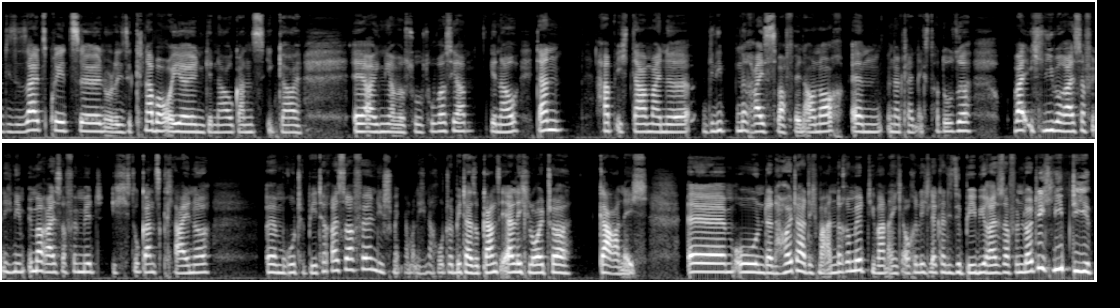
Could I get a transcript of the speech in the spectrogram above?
diese Salzbrezeln oder diese Knabbereulen, genau, ganz egal. Äh, eigentlich haben wir so sowas ja, genau. Dann habe ich da meine geliebten Reiswaffeln auch noch ähm, in einer kleinen Extradose, weil ich liebe Reiswaffeln. Ich nehme immer Reiswaffeln mit. Ich so ganz kleine ähm, rote Beete Reiswaffeln, die schmecken aber nicht nach roter Beete. Also ganz ehrlich, Leute, gar nicht. Ähm, und dann heute hatte ich mal andere mit. Die waren eigentlich auch richtig lecker, diese Baby-Reiswaffeln. Leute, ich liebe die.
